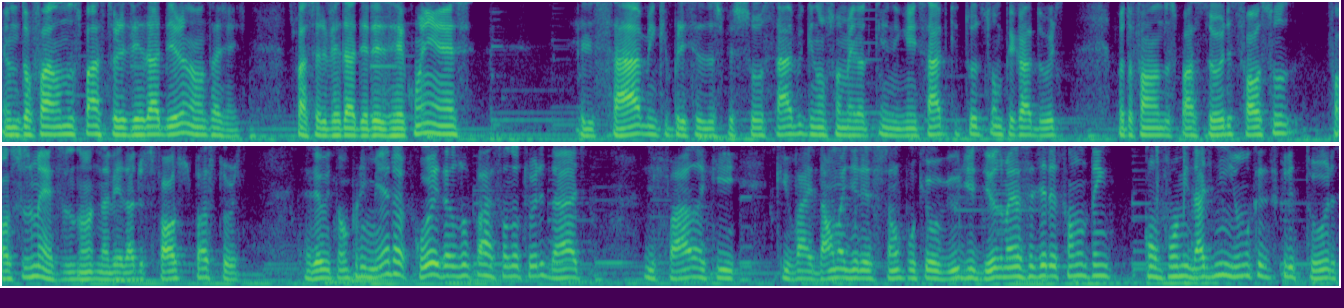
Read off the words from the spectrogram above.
eu não estou falando dos pastores verdadeiros, não, tá, gente? Os pastores verdadeiros eles reconhecem. Eles sabem que precisa das pessoas, sabem que não são melhor do que ninguém, sabem que todos são pecadores. Eu estou falando dos pastores falsos, falsos mestres, na verdade, os falsos pastores. Entendeu? Então, primeira coisa é a usurpação da autoridade. Ele fala que, que vai dar uma direção porque ouviu de Deus, mas essa direção não tem conformidade nenhuma com as escrituras.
